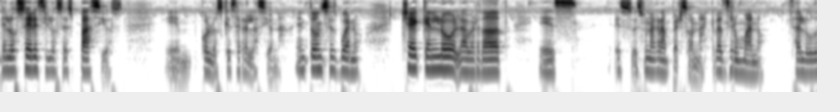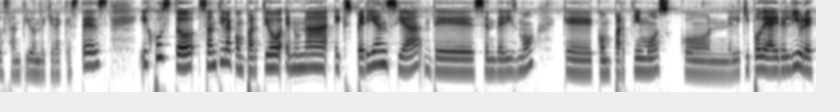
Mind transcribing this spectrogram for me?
los seres y los espacios em, con los que se relaciona. Entonces, bueno, chequenlo, la verdad es, es, una gran persona, gran ser humano. Saludos, Santi, donde quiera que estés. Y justo Santi la compartió en una experiencia de senderismo que compartimos con el equipo de Aire Libre.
